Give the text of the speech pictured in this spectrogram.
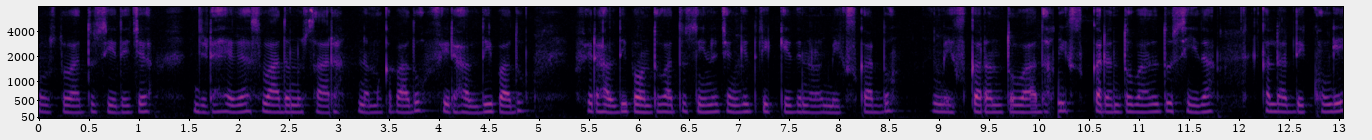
ਉਸ ਤੋਂ ਬਾਅਦ ਤੁਸੀਂ ਇਹਦੇ 'ਚ ਜਿਹੜਾ ਹੈਗਾ ਸਵਾਦ ਅਨੁਸਾਰ ਨਮਕ ਪਾ ਦਿਓ, ਫਿਰ ਹਲਦੀ ਪਾ ਦਿਓ। ਫਿਰ ਹਲਦੀ ਪਾਉਣ ਤੋਂ ਬਾਅਦ ਤੁਸੀਂ ਇਹਨੂੰ ਚੰਗੇ ਤਰੀਕੇ ਦੇ ਨਾਲ ਮਿਕਸ ਕਰ ਦਿਓ। ਮਿਕਸ ਕਰਨ ਤੋਂ ਬਾਅਦ ਮਿਕਸ ਕਰਨ ਤੋਂ ਬਾਅਦ ਤੁਸੀਂ ਇਹਦਾ ਕਲਰ ਦੇਖੋਗੇ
